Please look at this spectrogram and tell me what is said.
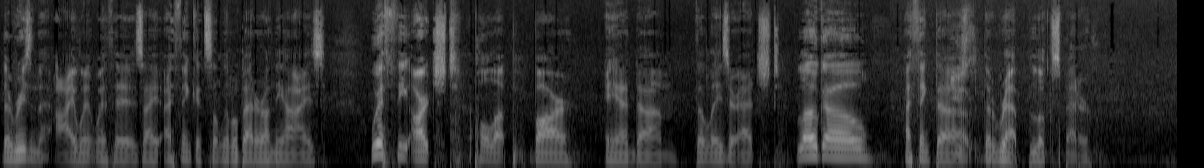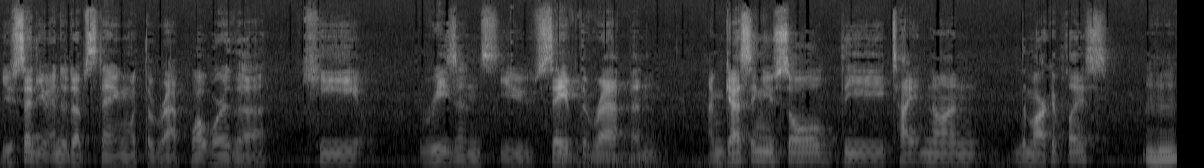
the reason that I went with it is I, I think it's a little better on the eyes with the arched pull-up bar and um, the laser etched logo. I think the the rep looks better. You said you ended up staying with the rep. What were the key reasons you saved the rep? And I'm guessing you sold the Titan on the marketplace. Mm-hmm.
